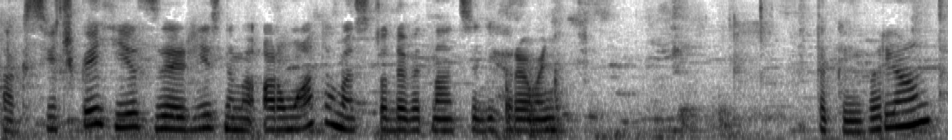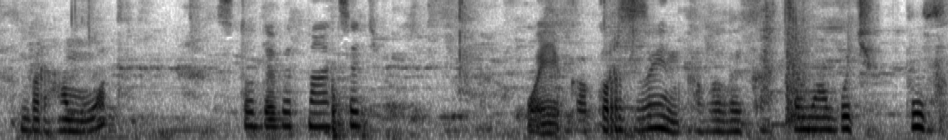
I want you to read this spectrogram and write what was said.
Так, свічки є з різними ароматами 119 гривень. Такий варіант. Бергамот 119. Ой, яка корзинка велика. Це, мабуть, пуф.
